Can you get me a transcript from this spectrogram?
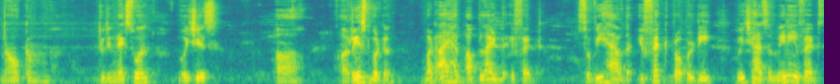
Now come to the next one which is uh, a raised button but I have applied the effect. So we have the effect property which has many effects.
